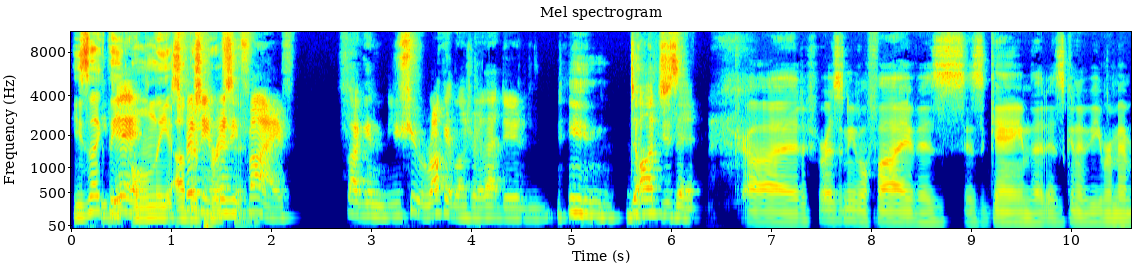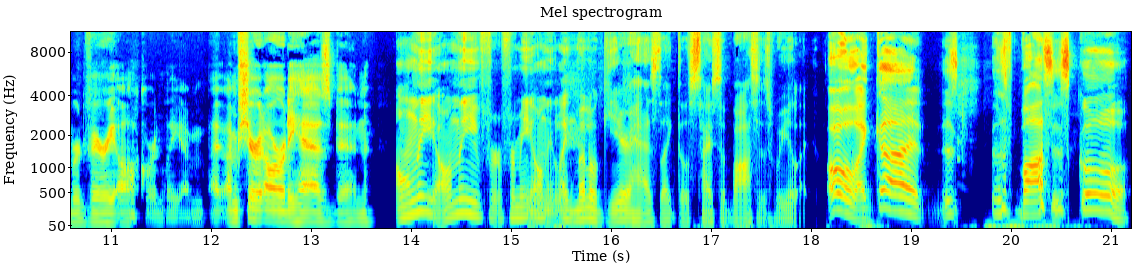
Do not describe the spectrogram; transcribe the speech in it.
He's like He the did, only other person. especially in person. 5. Fucking, you shoot a rocket launcher at that dude, and he dodges it. God, Resident Evil Five is is a game that is going to be remembered very awkwardly. I'm I- I'm sure it already has been. only only for, for me only like metal gear has like those types of bosses where you're like oh my god this this boss is cool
